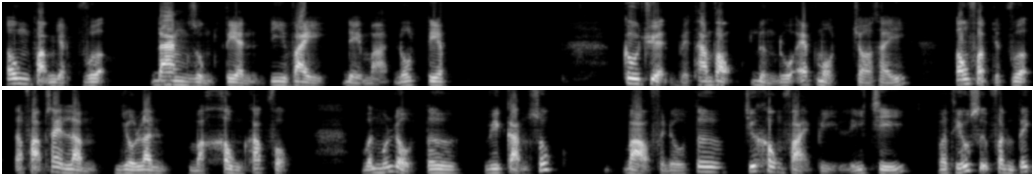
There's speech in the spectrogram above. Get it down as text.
Ông Phạm Nhật Vượng đang dùng tiền đi vay để mà đốt tiếp. Câu chuyện về tham vọng đường đua F1 cho thấy ông Phạm Nhật Vượng đã phạm sai lầm nhiều lần mà không khắc phục, vẫn muốn đầu tư vì cảm xúc, bảo phải đầu tư chứ không phải vì lý trí và thiếu sự phân tích.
